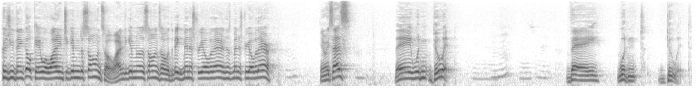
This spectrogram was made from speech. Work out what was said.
Because you think okay well why didn't you give them to so-and-so? Why didn't you give them to so-and-so with the big ministry over there and this ministry over there? You know he says? They wouldn't do it. They wouldn't do it.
